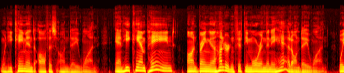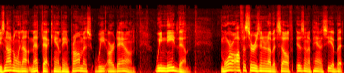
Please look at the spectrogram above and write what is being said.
when he came into office on day one. And he campaigned on bringing 150 more in than he had on day one. Well, he's not only not met that campaign promise, we are down. We need them more officers in and of itself isn't a panacea, but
